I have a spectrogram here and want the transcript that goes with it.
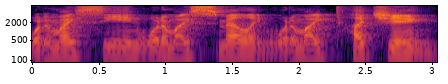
What am I seeing? What am I smelling? What am I touching?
